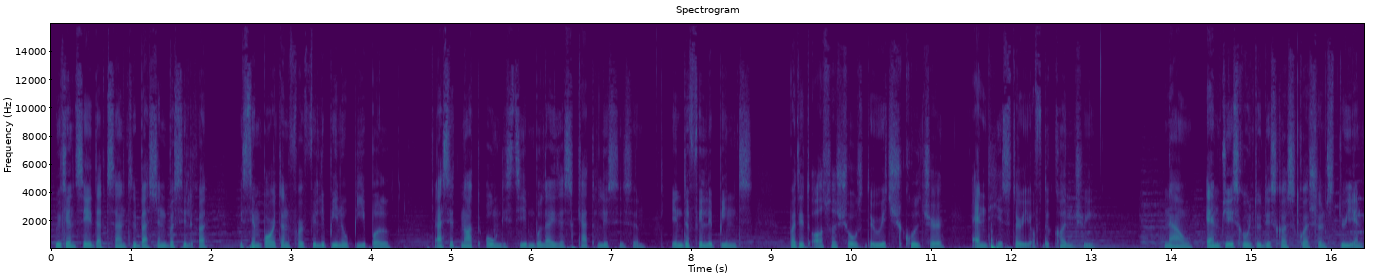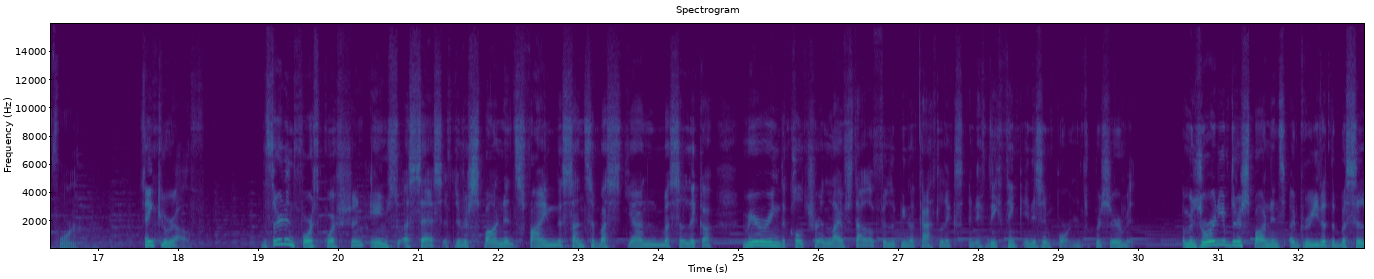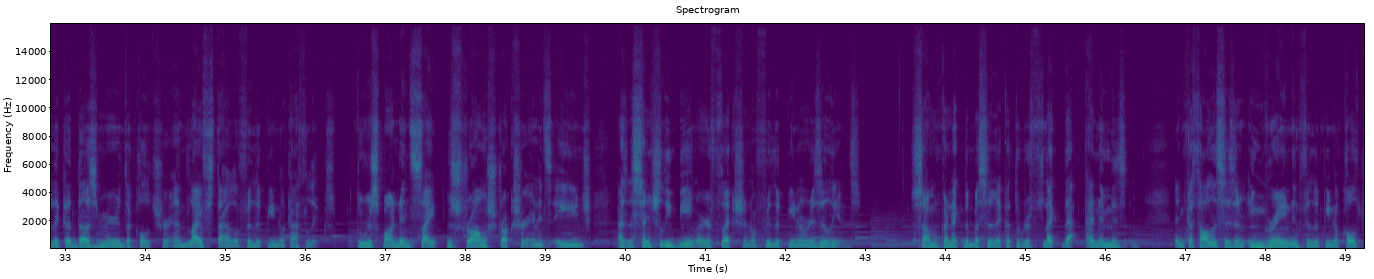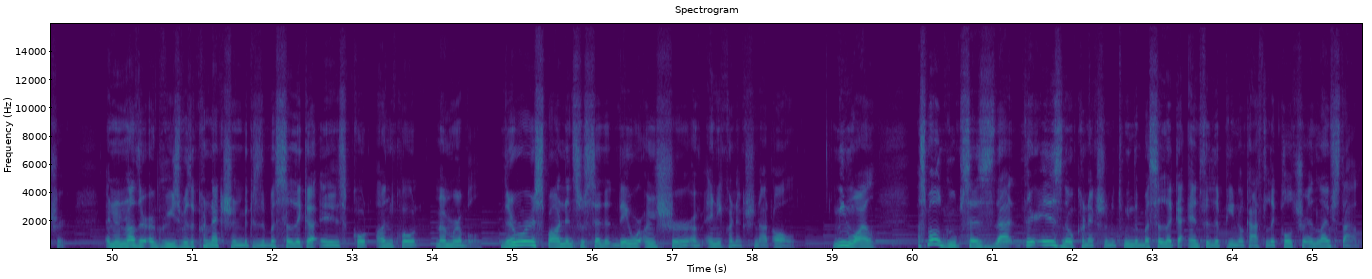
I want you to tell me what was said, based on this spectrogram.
we can say that San Sebastian Basilica is important for Filipino people as it not only symbolizes Catholicism in the Philippines, but it also shows the rich culture and history of the country. Now, MJ is going to discuss questions 3 and 4. Thank you, Ralph. The third and fourth question aims to assess if the respondents find the San Sebastian Basilica mirroring the culture and lifestyle of Filipino Catholics and if they think it is important to preserve it. A majority of the respondents agree that the basilica does mirror the culture and lifestyle of Filipino Catholics. The respondents cite the strong structure and its age as essentially being a reflection of Filipino resilience. Some connect the basilica to reflect the animism and Catholicism ingrained in Filipino culture, and another agrees with the connection because the basilica is quote unquote memorable. There were respondents who said that they were unsure of any connection at all. Meanwhile, a small group says that there is no connection between the basilica and Filipino Catholic culture and lifestyle.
